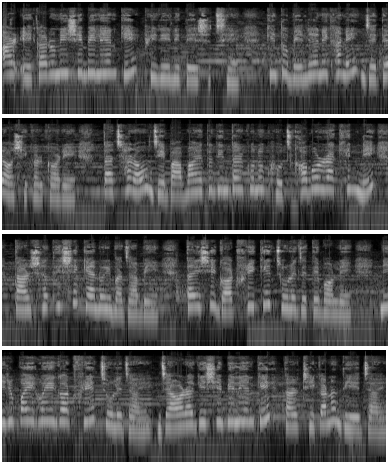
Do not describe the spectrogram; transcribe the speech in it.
আর এ কারণেই সে বেলিয়ানকে ফিরিয়ে নিতে এসেছে। কিন্তু বেলিয়ান এখানে যেতে অস্বীকার করে। তাছাড়াও যে বাবা এতদিন তার কোনো খোঁজ খবর রাখেননি, তার সাথে সে কেনই বা যাবে? তাই সে গডফ্রিকে চলে যেতে বলে। নিরুপায় হয়ে গডফ্রি চলে যায়। যাওয়ার আগে সে বেলিয়ানকে তার ঠিকানা দিয়ে যায়।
